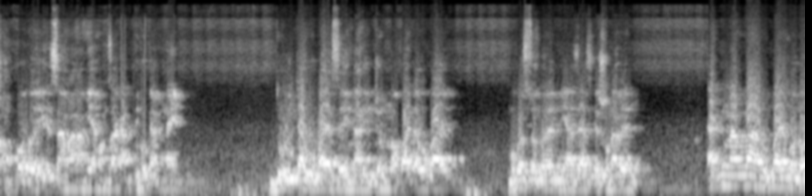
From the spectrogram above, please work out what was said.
সম্পদ হয়ে গেছে, আমার আমি এখন জাকাত দিব কেমনে? দুইটা উপায় আছে এই নারীর জন্য। কয়টা উপায়? মুখস্থ করে নিয়ে আজকে শোনাবেন। এক নাম্বার উপায় হলো,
